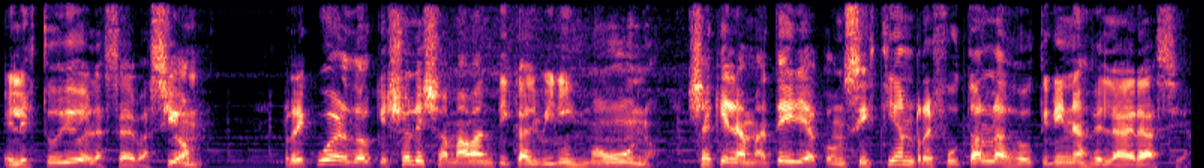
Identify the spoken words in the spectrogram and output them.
el estudio de la salvación. Recuerdo que yo le llamaba anticalvinismo 1, ya que la materia consistía en refutar las doctrinas de la gracia.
